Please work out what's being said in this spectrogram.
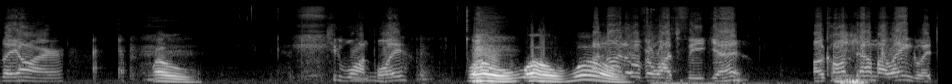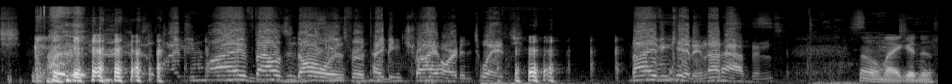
they are. Whoa, 2-1, boy. whoa, whoa, whoa. I'm whoa. not in Overwatch League yet. I'll calm down my language. They'll find me $5,000 for typing tryhard in Twitch. Not even kidding, that happens. oh my goodness.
